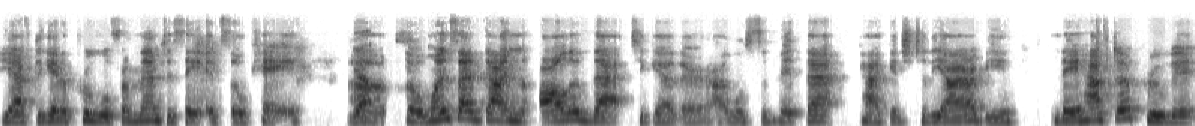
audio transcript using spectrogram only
you have to get approval from them to say it's okay. Yeah. Um, so once I've gotten all of that together, I will submit that package to the IRB. They have to approve it,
